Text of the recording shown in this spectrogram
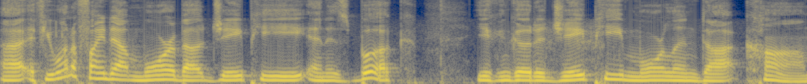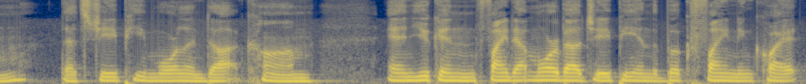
Uh, if you want to find out more about JP and his book, you can go to jpmoreland.com. That's jpmoreland.com. And you can find out more about JP in the book Finding Quiet.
